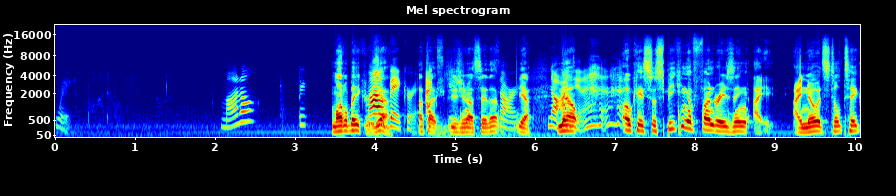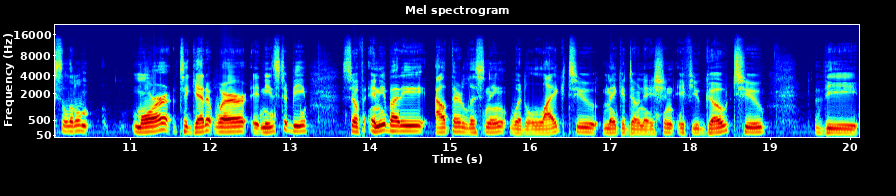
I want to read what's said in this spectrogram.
wait, model. Model Bakery, Model yeah. Bakery. I thought. Excuse Did you not say that? Sorry. Yeah. No, I didn't. okay, so speaking of fundraising, I I know it still takes a little more to get it where it needs to be. So if anybody out there listening would like to make a donation, if you go to the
